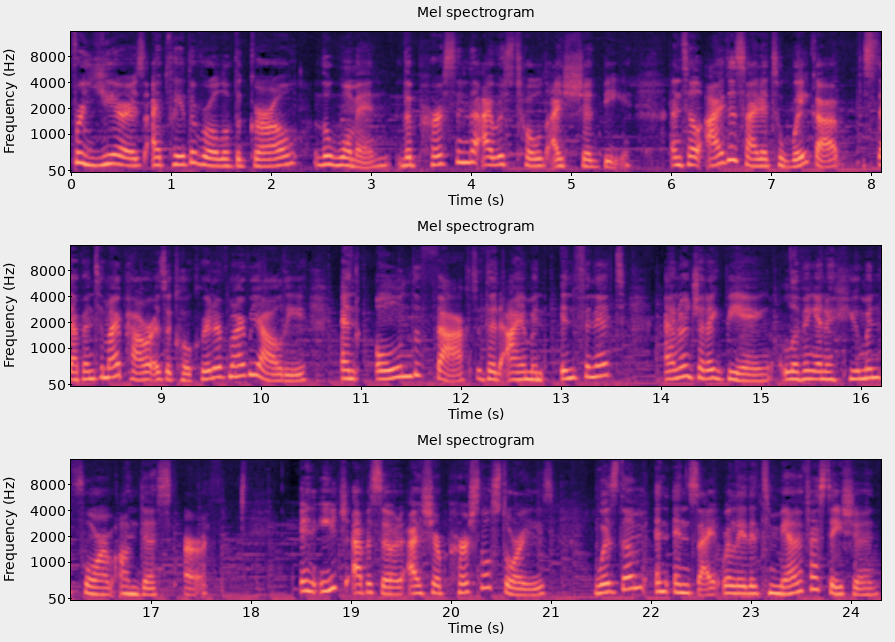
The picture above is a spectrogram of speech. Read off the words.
For years, I played the role of the girl, the woman, the person that I was told I should be, until I decided to wake up, step into my power as a co creator of my reality, and own the fact that I am an infinite, energetic being living in a human form on this earth. In each episode, I share personal stories, wisdom, and insight related to manifestation,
